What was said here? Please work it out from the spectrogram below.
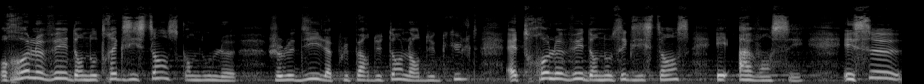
relevés dans notre existence, comme nous le, je le dis la plupart du temps lors du culte, être relevés dans nos existences et avancer. Et ce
